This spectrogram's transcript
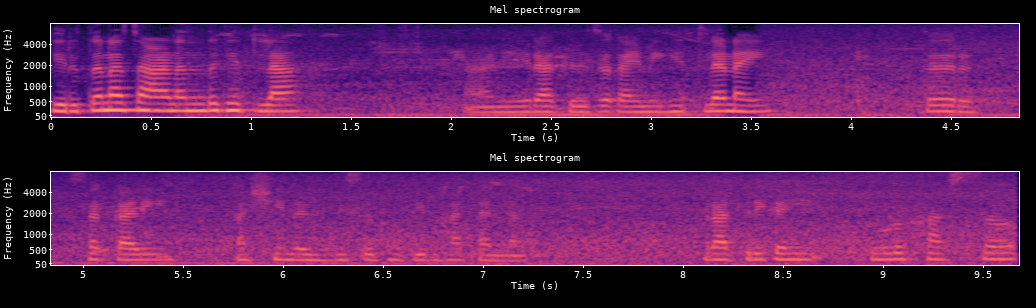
कीर्तनाचा आनंद घेतला आणि रात्रीचं काही मी घेतलं नाही. तर सकाळी अशी नदी दिसत होती भातांना रात्री काही एवढं खासं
